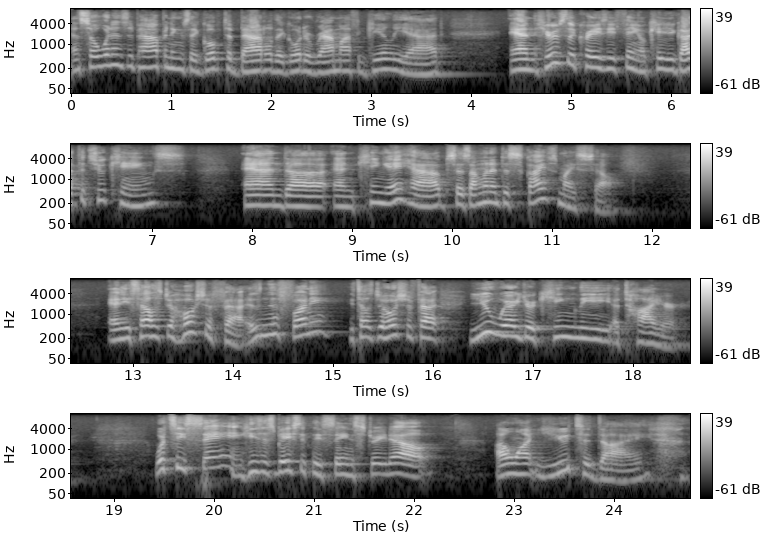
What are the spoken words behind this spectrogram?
And so what ends up happening is they go up to battle, they go to Ramoth Gilead. And here's the crazy thing okay, you got the two kings, and, uh, and King Ahab says, I'm going to disguise myself. And he tells Jehoshaphat, isn't this funny? He tells Jehoshaphat, You wear your kingly attire. What's he saying? He's just basically saying straight out, I want you to die.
